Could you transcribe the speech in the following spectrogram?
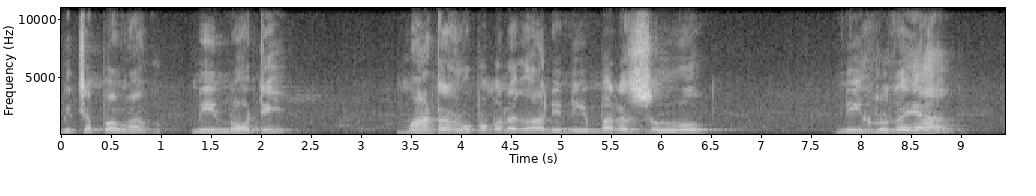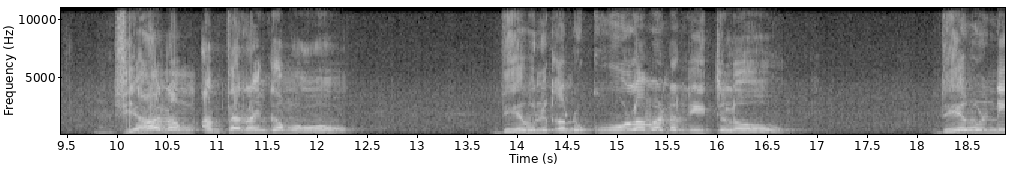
మీరు చెప్పాలి నాకు నీ నోటి మాట రూపమున కానీ నీ మనస్సు నీ హృదయ ధ్యానం అంతరంగము దేవునికి అనుకూలమైన రీతిలో దేవుణ్ణి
